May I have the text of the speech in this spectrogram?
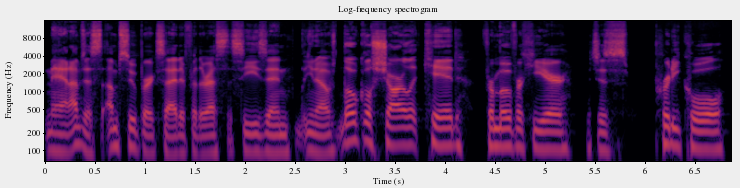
man, I'm just I'm super excited for the rest of the season. You know, local Charlotte kid from over here, which is pretty cool.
